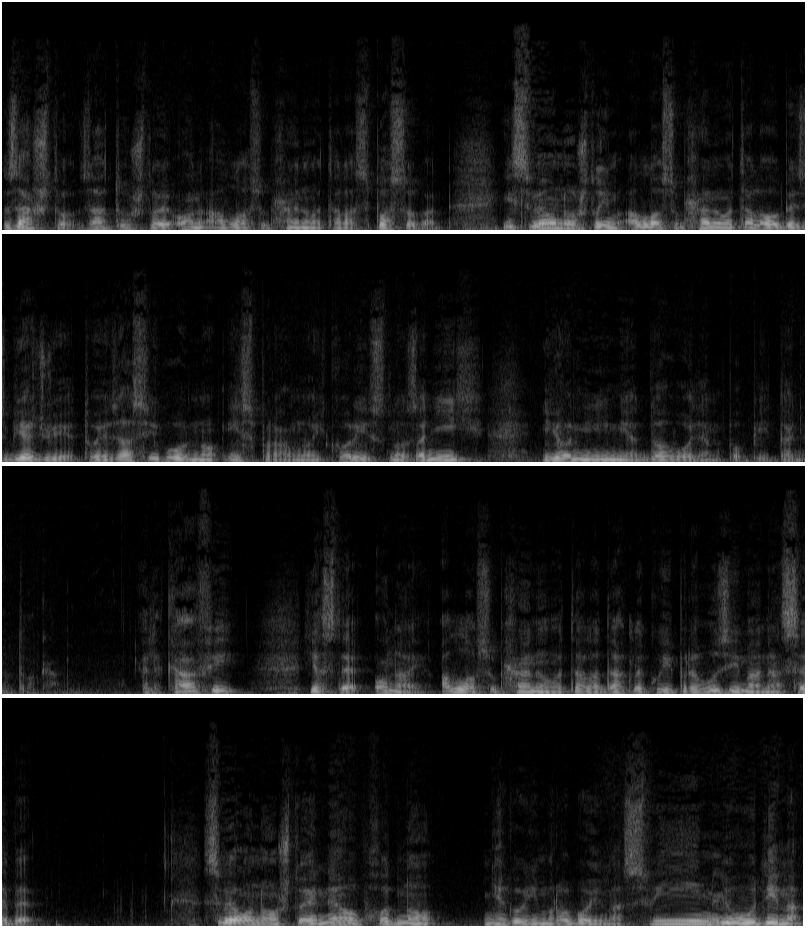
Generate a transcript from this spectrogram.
Zašto? Zato što je on Allah subhanahu wa ta'ala sposoban. I sve ono što im Allah subhanahu wa ta'ala obezbjeđuje, to je zasigurno ispravno i korisno za njih i on im je dovoljan po pitanju toga. El kafi jeste onaj Allah subhanahu wa ta'ala dakle koji preuzima na sebe sve ono što je neophodno njegovim robovima, svim ljudima,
